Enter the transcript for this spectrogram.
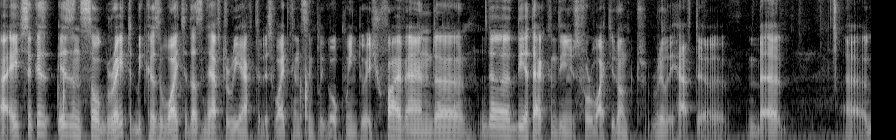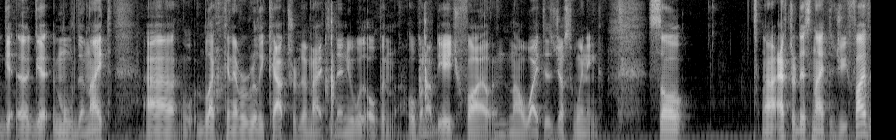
h6 isn't so great because white doesn't have to react to this. White can simply go queen to h5 and the, the attack continues for white. You don't really have to uh, uh, get, uh, get move the knight, black can never really capture the knight. Then you will open open up the h file, and now white is just winning. So after this knight to g5,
